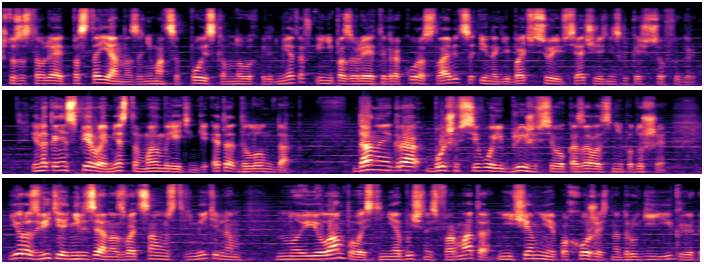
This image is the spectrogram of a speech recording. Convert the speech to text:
что заставляет постоянно заниматься поиском новых предметов и не позволяет игроку расслабиться и нагибать все и вся через несколько часов игры. И наконец первое место в моем рейтинге это The Long Dark. Данная игра больше всего и ближе всего казалась мне по душе. Ее развитие нельзя назвать самым стремительным, но ее ламповость и необычность формата ничем не похожесть на другие игры,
